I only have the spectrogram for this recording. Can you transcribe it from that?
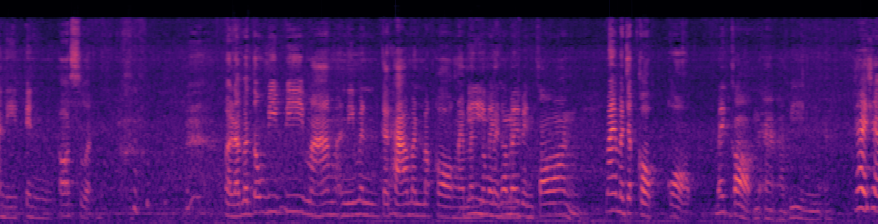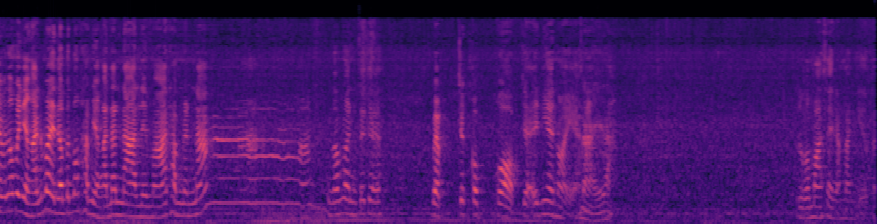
อันนี้เป็นออส่วนแล้วมันต้องบี้บี้ๆมาอันนี้มันกระทะมันมากองไง มันบี้ต้องมันเป็นก็ไม่เป็นก้อน ไม่ มันจะกรอบกรอบ ไม่กรอบนะอะอะบี้นี้อะๆใช่ใช่ มันต้องเป็นอย่างนั้นไม่แล้วมันต้องทำอย่างนั้นนานๆเลยมาทำนานๆแล้วมันก็จะแบบจะกรอบกรอบๆจะไอเนี่ยหน่อยอะไหนล่ะ หรือว่ามาใส่น้ำมันเยอะไป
